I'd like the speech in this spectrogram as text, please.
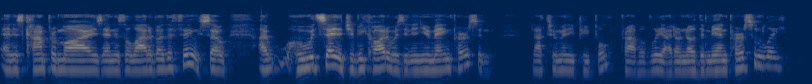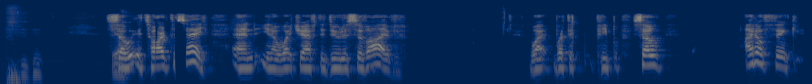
and is compromise and is a lot of other things. So, I, who would say that Jimmy Carter was an inhumane person? Not too many people, probably. I don't know the man personally, so it's hard to say. And you know what you have to do to survive. What what the people so I don't think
